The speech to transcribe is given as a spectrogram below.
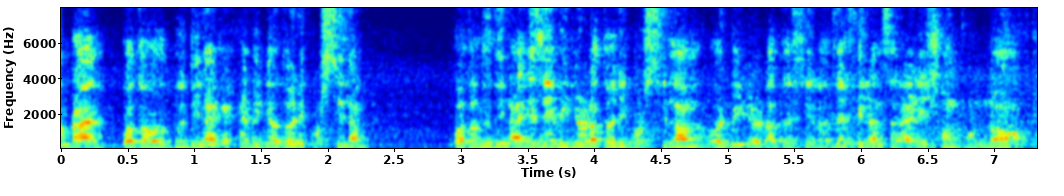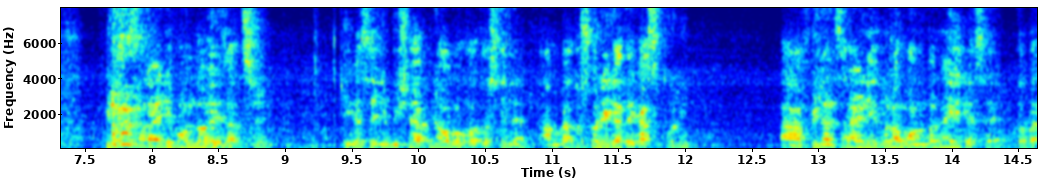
আমরা গত দুদিন আগে একটা ভিডিও তৈরি করছিলাম। গত দুদিন আগে যে ভিডিওটা তৈরি করছিলাম, ওই ভিডিওটাতে ছিল যে ফ্রিল্যান্সার আইডি সম্পূর্ণ ফ্রিল্যান্সার আইডি বন্ধ হয়ে যাচ্ছে। ঠিক আছে, এই বিষয়ে আপনি অবগত ছিলেন। আমরা তো শরিকাতে কাজ করি। ফ্রিল্যান্সার আইডি গুলো বন্ধ হয়ে গেছে। তবে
